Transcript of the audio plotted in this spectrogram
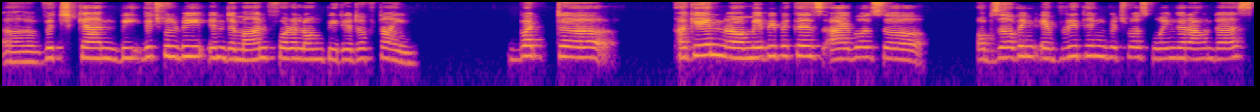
uh, which can be which will be in demand for a long period of time but uh, again uh, maybe because i was observing everything which was going around us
